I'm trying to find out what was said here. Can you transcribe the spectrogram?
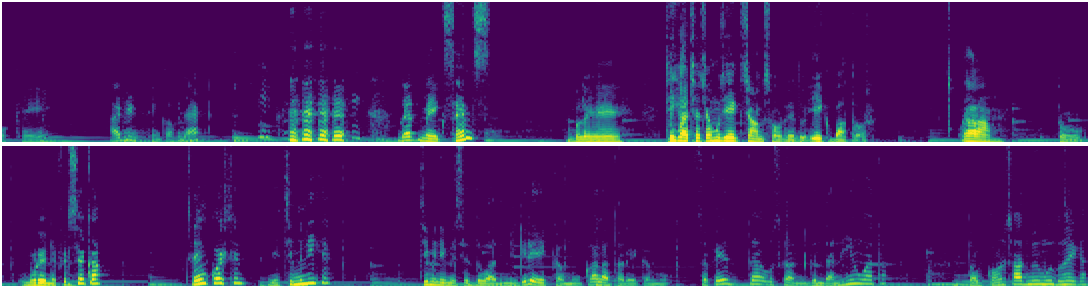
okay I didn't think of that that make sense तो बोले ठीक है अच्छा अच्छा मुझे एक चांस और दे दो एक बात और. आ, तो बूढ़े ने फिर से कहा सेम क्वेश्चन ये चिमनी है. चिमनी में से दो आदमी गिरे एक का मुँह काला था और एक का मुँह सफ़ेद था उसका गंदा नहीं हुआ था। तो अब कौन सा आदमी मुँह धोएगा?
